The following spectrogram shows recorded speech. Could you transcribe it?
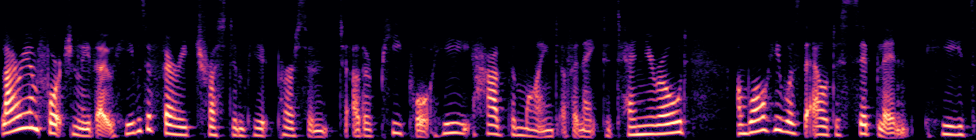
Larry, unfortunately, though, he was a very trusting pe- person to other people. He had the mind of an 8 to 10 year old. And while he was the eldest sibling, his,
